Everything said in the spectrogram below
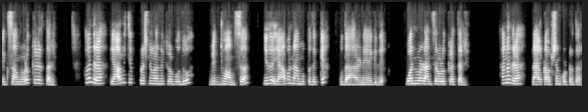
ಎಕ್ಸಾಮ್ ನೊಳಗ ಕೇಳಿರ್ತಾರೆ. ಅಂದ್ರ ಯಾವ ರೀತಿ ಪ್ರಶ್ನೆಗಳನ್ನ ಕೇಳ್ಬೋದು? ವಿದ್ವಾಂಸ, ಇದು ಯಾವ ನಾಮಪದಕ್ಕೆ ಉದಾಹರಣೆಯಾಗಿದೆ? ಒನ್ ವರ್ಡ್ ಆನ್ಸರ್ ಒಳಗ್ ಕೇಳ್ತಾರಿ. ಹಂಗಂದ್ರ ನಾಲ್ಕು ಆಪ್ಷನ್ ಕೊಟ್ಟಿರ್ತಾರ.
